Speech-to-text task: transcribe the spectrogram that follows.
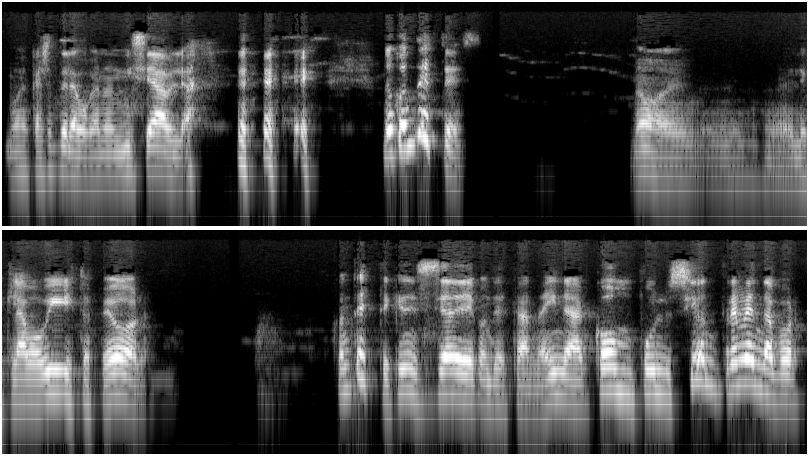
bueno, cállate la boca, no, ni se habla. no contestes. No, el, esclavo visto es peor. Conteste, ¿qué necesidad de contestar? Hay una compulsión tremenda por.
